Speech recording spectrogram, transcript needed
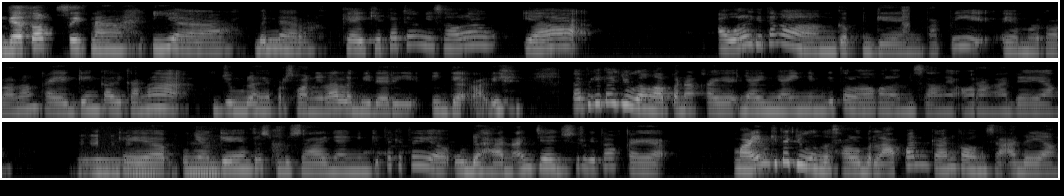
Nggak toksik. Nah, iya, benar. Kayak kita tuh misalnya, ya awalnya kita nggak anggap geng, tapi ya menurut orang-orang kayak geng kali karena jumlahnya personilnya lebih dari tiga kali. Tapi kita juga nggak pernah kayak nyaing-nyaingin gitu loh kalau misalnya orang ada yang Hmm. kayak punya geng terus berusaha nyaingin kita, kita ya udahan aja. Justru kita kayak main kita juga nggak selalu berlapan kan kalau misalnya ada yang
